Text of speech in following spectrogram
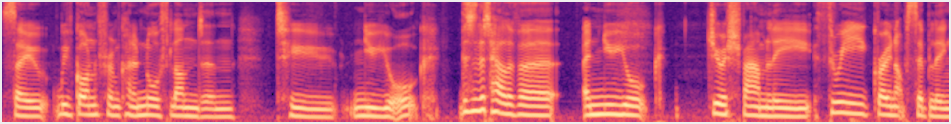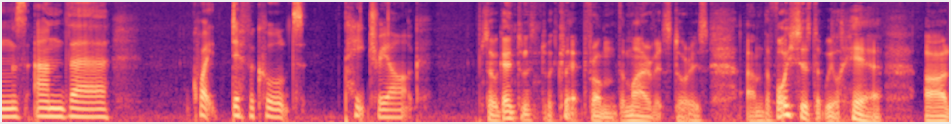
So we've gone from kind of North London to New York. This is the tale of a, a New York Jewish family, three grown up siblings, and their quite difficult patriarch. So we're going to listen to a clip from the Meyerowitz stories. Um, the voices that we'll hear are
